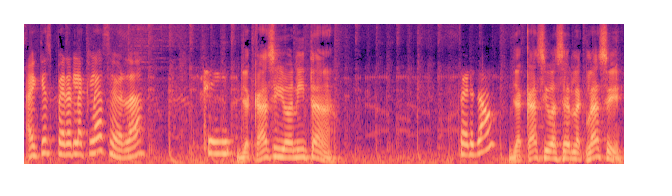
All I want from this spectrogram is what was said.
Hay que esperar la clase, ¿verdad? Sí. Ya casi, Joanita. ¿Perdón? Ya casi va a ser la clase.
